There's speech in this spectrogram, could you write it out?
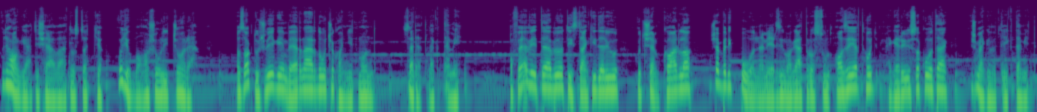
hogy hangját is elváltoztatja, hogy jobban hasonlítson rá. Az aktus végén Bernardo csak annyit mond, szeretlek Temi. A felvételből tisztán kiderül, hogy sem Karla, sem pedig Paul nem érzi magát rosszul azért, hogy megerőszakolták és megölték Temit.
